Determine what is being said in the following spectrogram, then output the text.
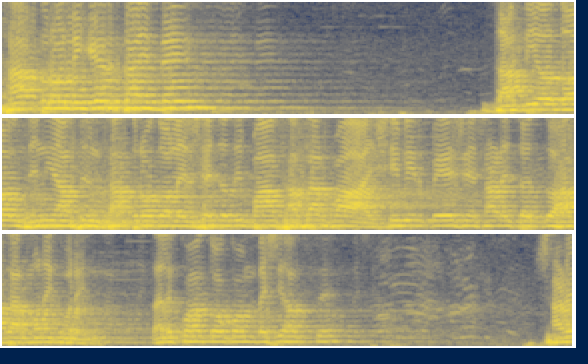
ছাত্রলীগের চাইতে জাতীয় দল যিনি আছেন ছাত্র দলের সে যদি পাঁচ হাজার পায়, শিবির পেয়ে সে সাড়ে চোদ্দ হাজার মনে করেন তাহলে কত কম বেশি হচ্ছে? সাড়ে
